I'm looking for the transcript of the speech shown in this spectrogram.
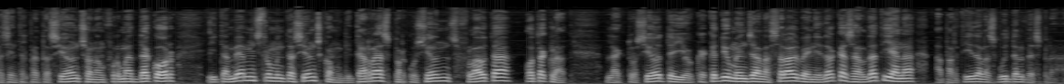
Les interpretacions són en format de cor i també amb instrumentacions com guitarres, percussions, flauta o teclat. L'actuació té lloc aquest diumenge a la sala Albeni del Casal de Tiana a partir de les 8 del vespre.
